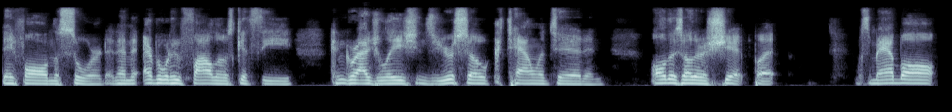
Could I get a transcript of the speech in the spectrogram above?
they fall on the sword. And then everyone who follows gets the congratulations. You're so talented and all this other shit. But it was Madball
